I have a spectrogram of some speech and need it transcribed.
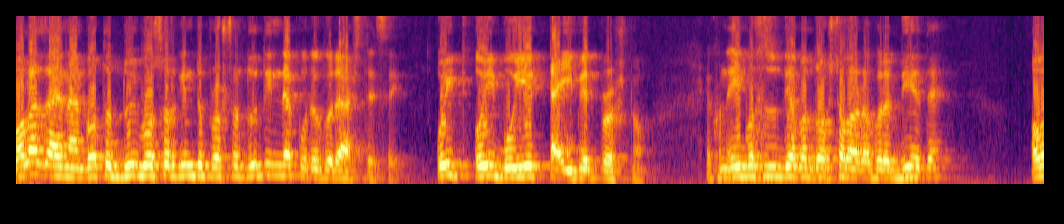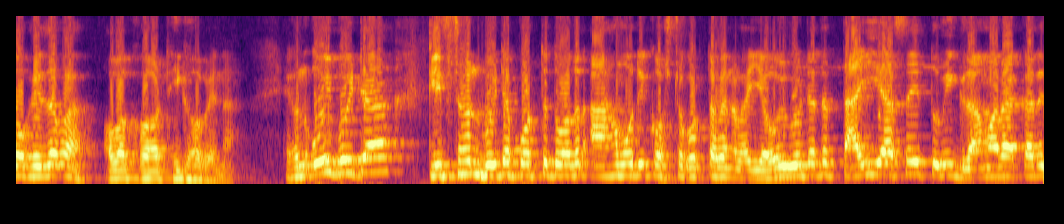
বলা যায় না, গত দুই বছর কিন্তু প্রশ্ন দুই তিনটা করে করে আসতেছে। ওই ওই বইয়ের টাইপের প্রশ্ন। এখন এই বছর যদি আবার দশটা বারোটা করে দিয়ে দেয়, অবাক হয়ে যাবা? অবাক হওয়া ঠিক হবে না। এখন ওই বইটা ক্লিফস্টল বইটা পড়তে তোমাদের আহামরি কষ্ট করতে হবে না ভাইয়া। ওই বইটাতে তাই আছে, তুমি গ্রামার আকারে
